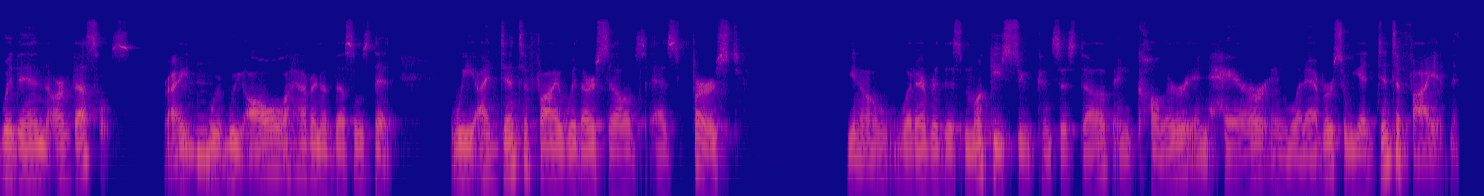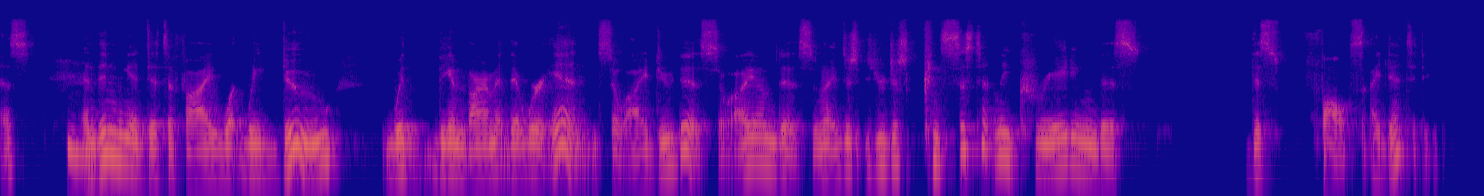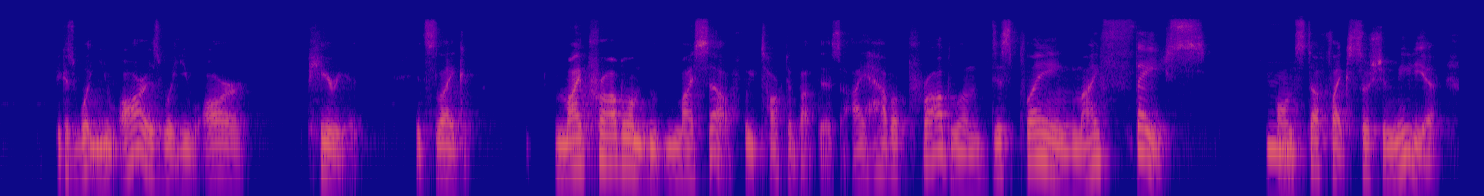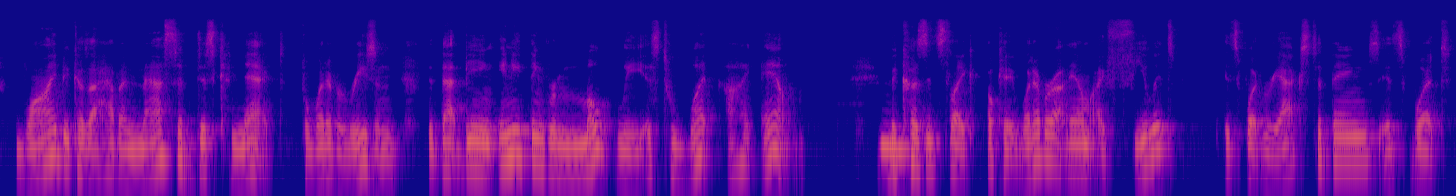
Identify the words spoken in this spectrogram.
within our vessels, right? Mm-hmm. We, we all have in our vessels that we identify with ourselves as first, you know, whatever this monkey suit consists of, in color and hair and whatever. So we identify in this. Mm-hmm. And then we identify what we do with the environment that we're in. So I do this, so I am this. And I just you're just consistently creating this this false identity. Because what you are is what you are, period. It's like my problem myself, we talked about this. I have a problem displaying my face mm. on stuff like social media. Why? Because I have a massive disconnect for whatever reason that that being anything remotely as to what I am. Mm. Because it's like, okay, whatever I am, I feel it. It's what reacts to things. It's what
